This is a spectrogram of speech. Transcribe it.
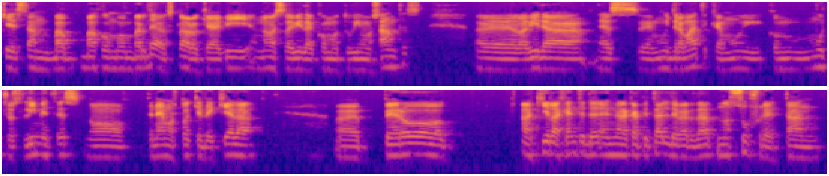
que están bajo bombardeos, claro que aquí no es la vida como tuvimos antes, eh, la vida es eh, muy dramática, muy, con muchos límites, no tenemos toque de queda, eh, pero aquí la gente en la capital de verdad no sufre tan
